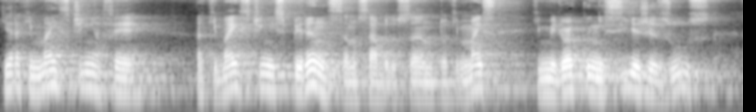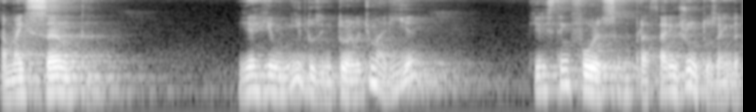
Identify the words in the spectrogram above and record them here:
que era a que mais tinha fé, a que mais tinha esperança no Sábado Santo, a que mais que melhor conhecia Jesus, a mais santa, e é reunidos em torno de Maria que eles têm força né, para estarem juntos ainda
